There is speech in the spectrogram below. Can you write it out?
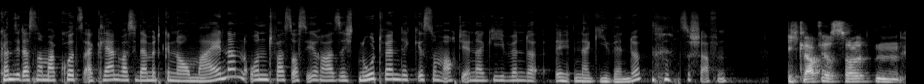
Können Sie das nochmal kurz erklären, was Sie damit genau meinen und was aus Ihrer Sicht notwendig ist, um auch die Energiewende, äh, Energiewende zu schaffen? Ich glaube, wir sollten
